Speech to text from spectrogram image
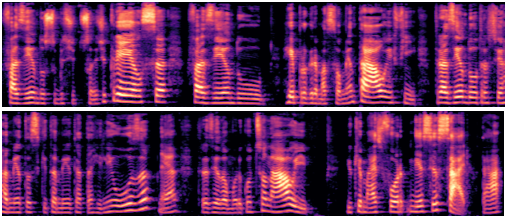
fazendo substituições de crença, fazendo reprogramação mental, enfim, trazendo outras ferramentas que também o Teta Healing usa, né? Trazendo amor incondicional e e o que mais for necessário, tá?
